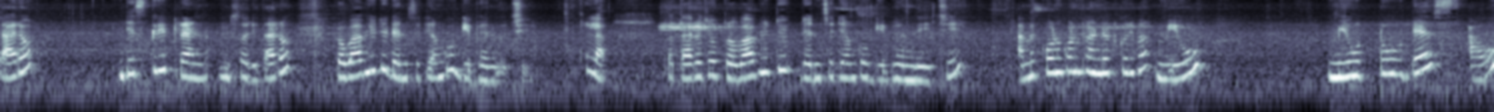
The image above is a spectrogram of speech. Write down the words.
তার ডিসক্রিট র্যান্ড সরি তার প্রবাবিলিটি ডেনসিটি আমাকে গিভেন দিয়েছি হল তো তার যে প্রবাবিলিটি ডেনসিটি আমাকে গিভেন দিয়েছি আমি কোণ কোণ ফাইন্ড আউট করা মিউ ମ୍ୟୁ ଟୁ ଡେସ୍ ଆଉ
